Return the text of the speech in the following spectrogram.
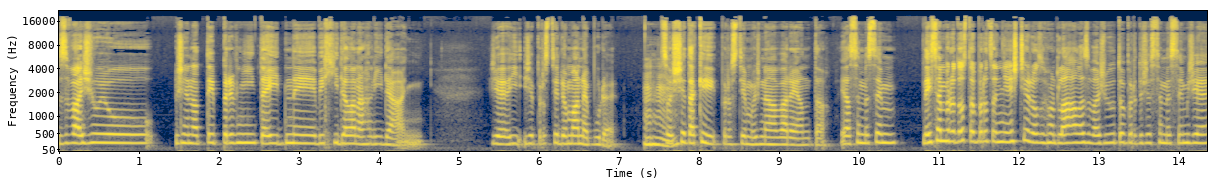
zvažuju, že na ty první týdny bych jí dala na hlídání. Že, že prostě doma nebude. Mm-hmm. Což je taky prostě možná varianta. Já si myslím, nejsem pro to stoprocentně ještě rozhodla, ale zvažuju to, protože si myslím, že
